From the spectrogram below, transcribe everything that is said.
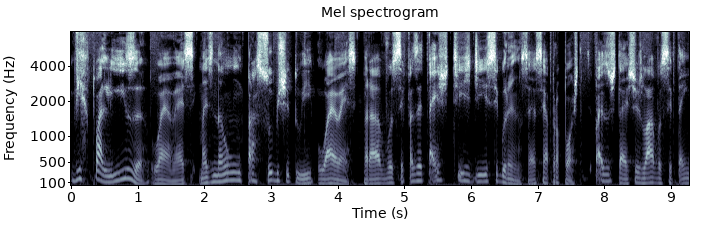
virtualiza o iOS, mas não para substituir o iOS, para você fazer testes de segurança. Essa é a proposta. Você faz os testes lá, você tem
